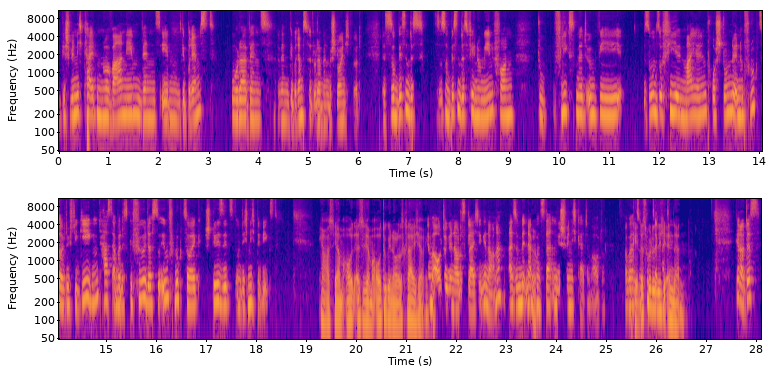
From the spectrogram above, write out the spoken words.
die Geschwindigkeiten nur wahrnehmen, wenn es eben gebremst oder wenn's, wenn gebremst wird oder wenn beschleunigt wird. Das ist so ein bisschen das, das ist so ein bisschen das Phänomen von, du fliegst mit irgendwie so und so viel Meilen pro Stunde in einem Flugzeug durch die Gegend, hast aber das Gefühl, dass du im Flugzeug still sitzt und dich nicht bewegst. Ja, hast du ja am Auto, also ja am Auto genau das Gleiche. Im Auto genau das Gleiche, genau, ne? Also mit einer ja. konstanten Geschwindigkeit im Auto. Aber okay, das würde sich ändern. Genau, das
